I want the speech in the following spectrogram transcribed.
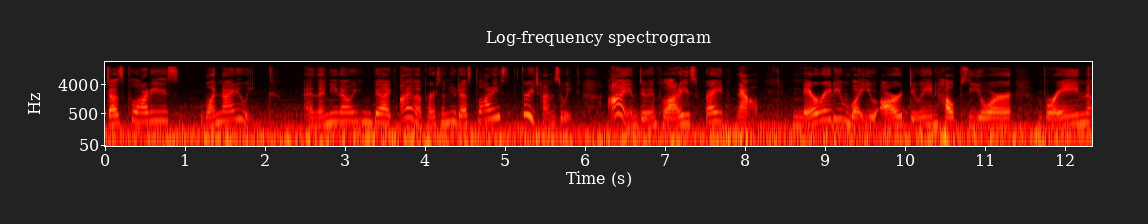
does Pilates one night a week. And then, you know, you can be like, I'm a person who does Pilates three times a week. I am doing Pilates right now. Narrating what you are doing helps your brain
